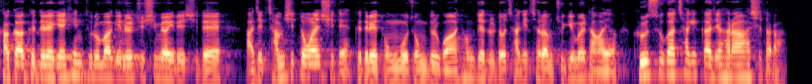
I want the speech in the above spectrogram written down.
각각 그들에게 흰 두루마기를 주시며 이르시되 아직 잠시 동안 쉬되 그들의 동무 종들과 형제들도 자기처럼 죽임을 당하여 그 수가 차기까지 하라 하시더라.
